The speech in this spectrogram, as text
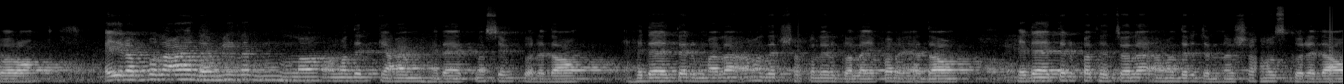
করো এই রব্বুল আলামিন আল্লাহ আমাদেরকে আম হেদায়েত নসিব করে দাও হেদায়েতের মালা আমাদের সকলের গলায় পরাইয়া দাও। হেদায়েতের পথে চলা আমাদের জন্য সহজ করে দাও।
